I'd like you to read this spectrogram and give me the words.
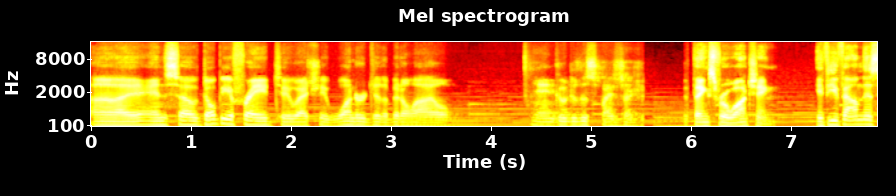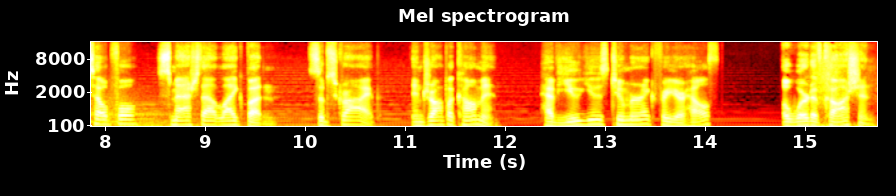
Uh, and so don't be afraid to actually wander to the middle aisle and go to the spice section. Thanks for watching. If you found this helpful, smash that like button, subscribe, and drop a comment. Have you used turmeric for your health? A word of caution.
